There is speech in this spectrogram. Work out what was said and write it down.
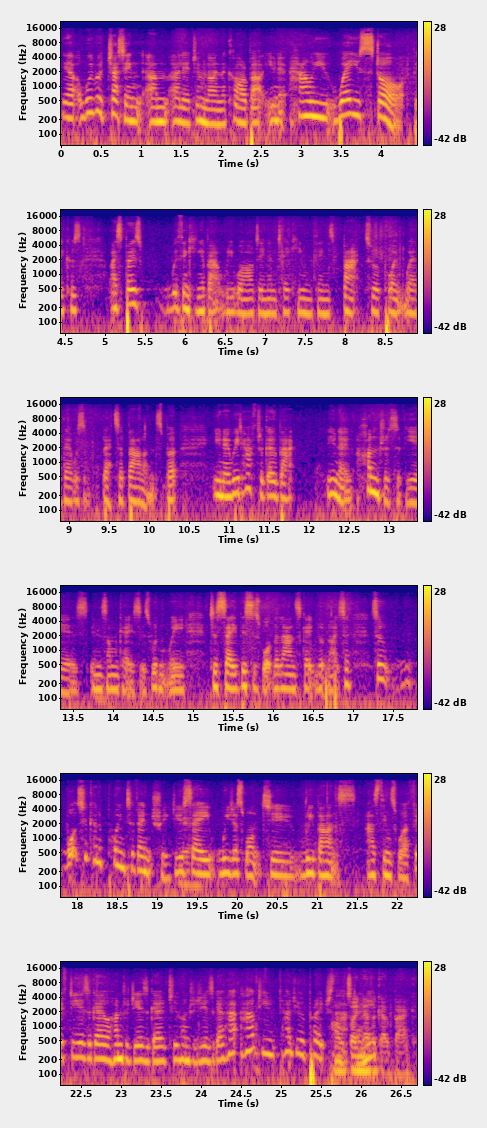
Yeah, we were chatting um, earlier, Jim and I, in the car about you know how you where you start because I suppose we're thinking about rewilding and taking things back to a point where there was a better balance, but you know we'd have to go back you know hundreds of years in some cases wouldn't we to say this is what the landscape looked like so so what's your kind of point of entry do you Yeah. say we just want to rebalance as things were 50 years ago 100 years ago 200 years ago how, how do you how do you approach that I would say Tony? never go back.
